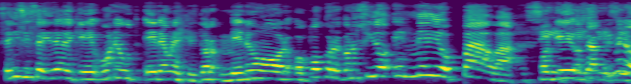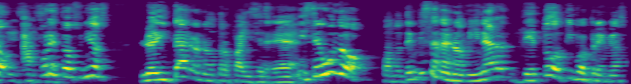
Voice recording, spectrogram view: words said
se dice esa idea de que Vonnegut era un escritor menor o poco reconocido, es medio pava. Sí, porque, sí, o sea, sí, primero, afuera de Estados Unidos lo editaron en otros países. Y segundo, cuando te empiezan a nominar de todo tipo de premios,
